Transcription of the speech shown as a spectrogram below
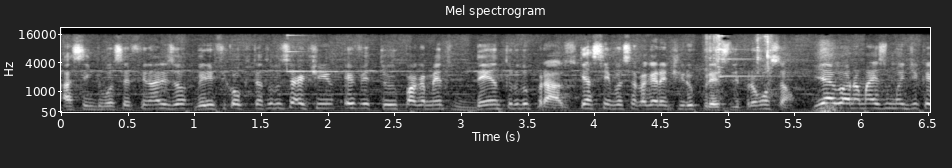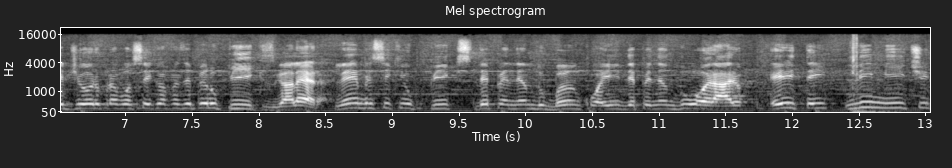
Assim que você finalizou, verificou que está tudo certinho, efetue o pagamento dentro do prazo, que assim você vai garantir o preço de promoção. E agora mais uma dica de ouro para você que vai fazer pelo Pix, galera. Lembre-se que o Pix, dependendo do banco aí, dependendo do horário, ele tem limite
